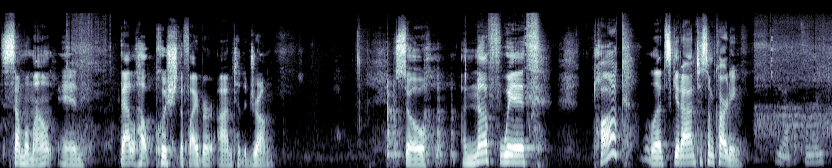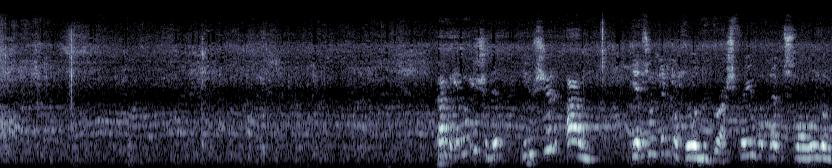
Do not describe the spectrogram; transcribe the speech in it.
some amount and that'll help push the fiber onto the drum. So enough with talk, let's get on to some carding. You want to put some in? Papa, you know what you should do? You should um get something to hold the brush for you that slowly goes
